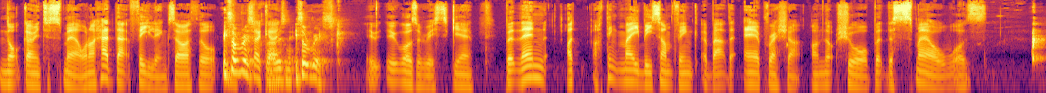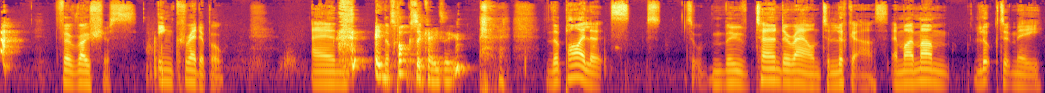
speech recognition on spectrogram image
not going to smell, and I had that feeling, so I thought It's a risk, okay. though, isn't it? It's a risk. It, it was a risk, yeah. But then I, I think maybe something about the air pressure. I'm not sure, but the smell was ferocious, incredible, and Intoxicating. the pilots sort of moved, turned around to look at us, and my mum looked at me.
